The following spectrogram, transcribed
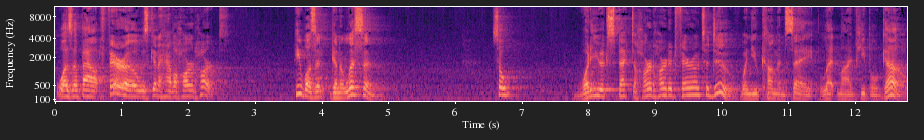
was about Pharaoh was going to have a hard heart. He wasn't going to listen. So, what do you expect a hard hearted Pharaoh to do when you come and say, Let my people go?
